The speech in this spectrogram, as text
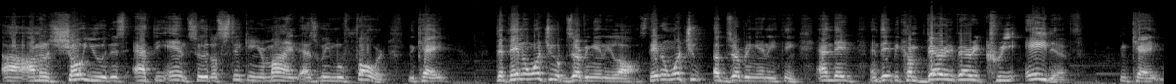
Uh, I'm going to show you this at the end, so it'll stick in your mind as we move forward. Okay, that they don't want you observing any laws. They don't want you observing anything, and they and they become very very creative. Okay,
